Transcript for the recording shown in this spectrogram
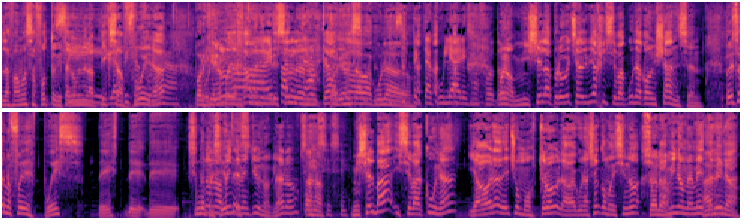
la famosa foto que está Sí, comiendo una la pizza, afuera afuera. Porque porque, no lo dejaban es ingresar a los locales. Porque no estaba Es vacunado. espectacular esa foto. Bueno, Michelle aprovecha el viaje y se vacuna con Janssen. Pero eso no fue después de, de, de- siendo No, no, presidente. 2021, claro. sí, ajá. sí, sí. Michelle va y se vacuna y ahora de hecho mostró la vacunación como diciendo no. a mí no me metan A mí en no. la-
